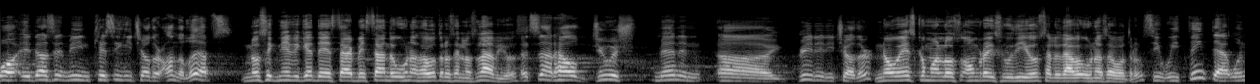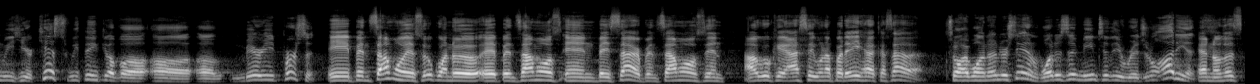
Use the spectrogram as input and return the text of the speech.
Well, it doesn't mean kissing each other on the lips. No significa de estar besando unos a otros en los labios. That's not how Jewish men and, uh, greeted each other. No es como los hombres judíos saludaban unos a otros. See, we think that when we hear kiss, we think of a, a, a married person. Eh, pensamos eso cuando eh, pensamos en besar, pensamos en algo que hace una pareja casada. So I want to understand what does it mean to the original audience? Entonces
